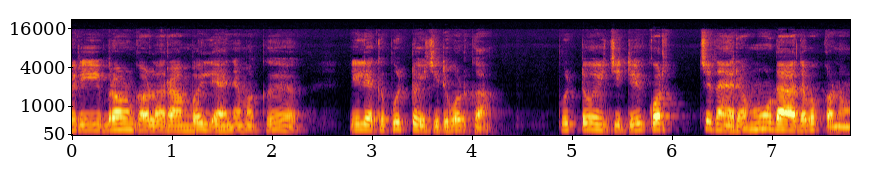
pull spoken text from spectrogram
ഒരു ബ്രൗൺ കളർ ആകുമ്പോൾ ഇല്ല നമുക്ക് ഇതിലേക്ക് പിട്ടൊഴിച്ചിട്ട് കൊടുക്കാം. പിട്ടൊഴിച്ചിട്ട് കുറച്ച് നേരം മൂടാതെ വെക്കണം.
